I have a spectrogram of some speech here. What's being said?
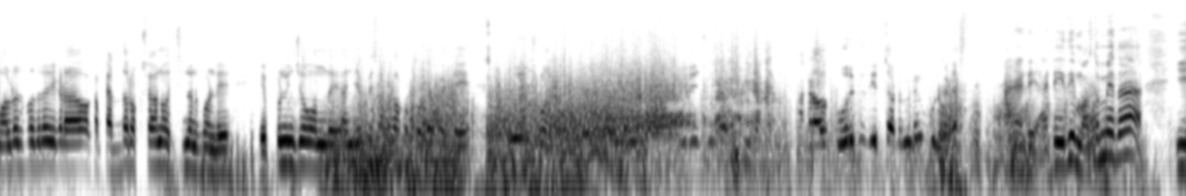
మళ్ళీ రోజు పొద్దున ఇక్కడ ఒక పెద్ద వృక్షాన్ని వచ్చింది అనుకోండి ఎప్పటి నుంచో ఉంది అని చెప్పేసి అక్కడ ఒక ఫోటో పెట్టి పూజించుకుంటాడు అక్కడ కోరికలు తీర్చి ఆటోమేటిక్గా గుడి కట్టేస్తారు అదండి అంటే ఇది మొత్తం మీద ఈ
